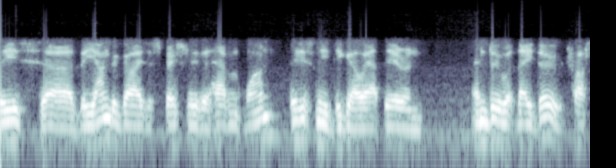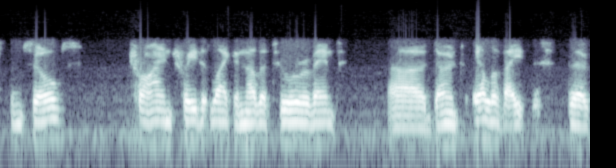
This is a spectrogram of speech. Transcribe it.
these uh, the younger guys especially that haven't won they just need to go out there and and do what they do trust themselves try and treat it like another tour event uh, don't elevate the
